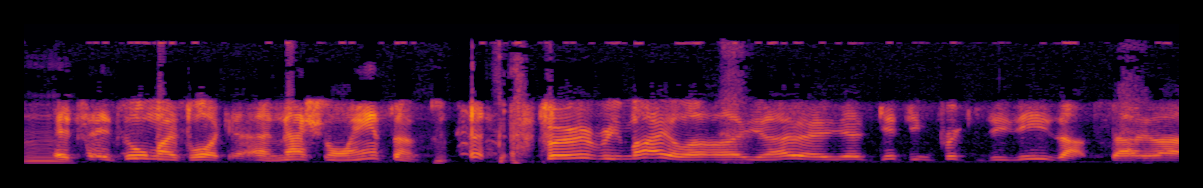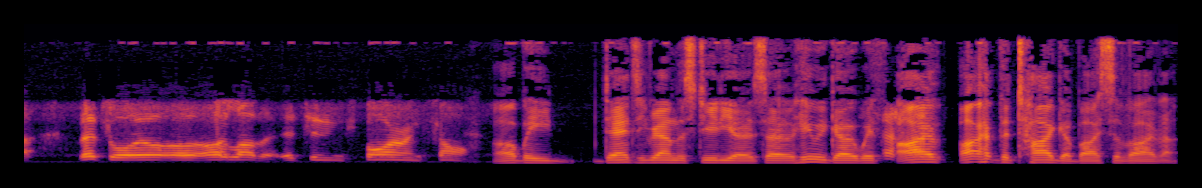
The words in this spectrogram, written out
Mm. It's it's almost like a, national anthem for every male. Uh, you know, it gets him pricking his ears up. So uh, that's why I, I love it. It's an inspiring song. I'll be dancing around the studio, so here we go with I, Eye of the Tiger by Survivor.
